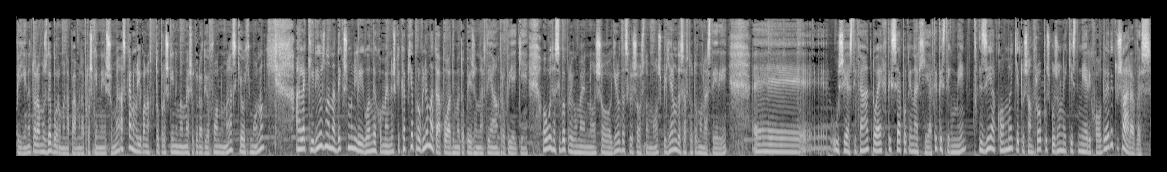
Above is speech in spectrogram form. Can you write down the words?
πήγαινε. Τώρα όμως δεν μπορούμε να πάμε να προσκυνήσουμε. Α κάνουμε λοιπόν αυτό το προσκύνημα μέσω του ραδιοφώνου μας και όχι μόνο. Αλλά κυρίως να αναδείξουμε λίγο ενδεχομένως και κάποια προβλήματα που αντιμετωπίζουν αυτοί οι άνθρωποι εκεί. Όπως σας είπα προηγουμένως, ο Γέροντας Χρυσόστομος πηγαίνοντας σε αυτό το μοναστήρι, ε, ουσιαστικά το έχτισε από την αρχή. Αυτή τη στιγμή ζει ακόμα και τους ανθρώπους που ζουν εκεί στην Ιεριχώ, δηλαδή τους Άραβες.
